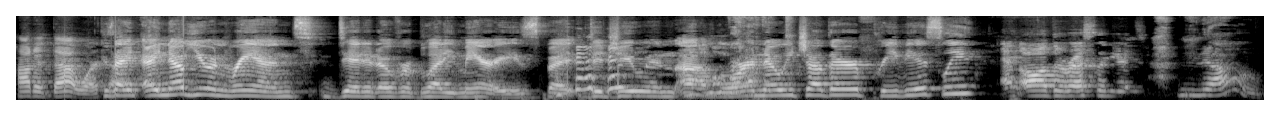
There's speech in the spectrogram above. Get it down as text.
how did that work? Because? I, I know you and Rand did it over Bloody Marys, but did you and uh, Laura know each other previously? and all the rest of your No,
